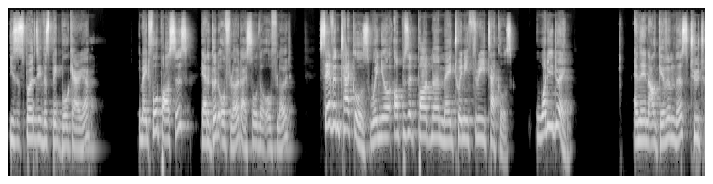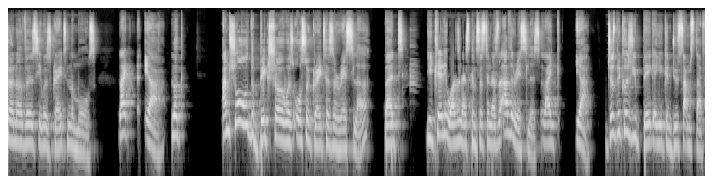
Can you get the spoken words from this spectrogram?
He's supposedly this big ball carrier. He made four passes. He had a good offload. I saw the offload. Seven tackles when your opposite partner made 23 tackles. What are you doing? And then I'll give him this two turnovers. He was great in the malls. Like, yeah, look, I'm sure the big show was also great as a wrestler, but he clearly wasn't as consistent as the other wrestlers. Like, yeah, just because you're big and you can do some stuff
